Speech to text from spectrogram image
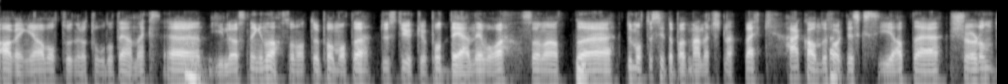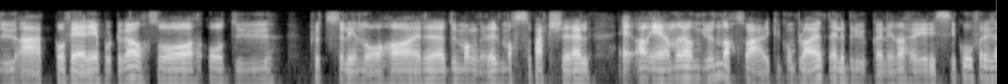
avhengig av 802.1x, eh, mm. de løsningene. da, sånn at Du på en måte, du styrte jo på det nivået. sånn at mm. eh, Du måtte sitte på et managed nettverk. Her kan du faktisk si at eh, selv om du er på ferie i Portugal, så, og du plutselig nå har eh, du mangler masse patcher, eller eh, av en eller annen grunn da, så er det ikke compliant, eller brukeren din har høy risiko f.eks.,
